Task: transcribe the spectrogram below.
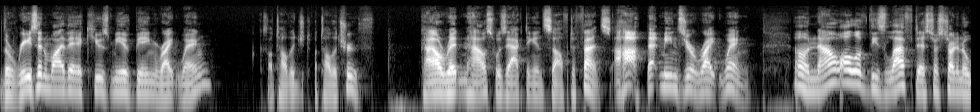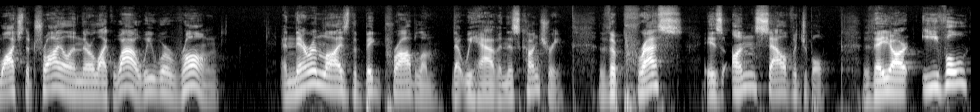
The reason why they accuse me of being right wing, because I'll tell the I'll tell the truth. Kyle Rittenhouse was acting in self defense. Aha, that means you're right wing. Oh, now all of these leftists are starting to watch the trial and they're like, wow, we were wrong. And therein lies the big problem that we have in this country. The press is unsalvageable. They are evil,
